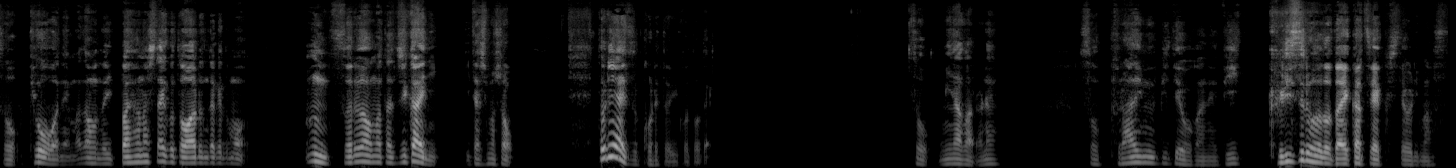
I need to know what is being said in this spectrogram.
そう、今日はね、まだまだいっぱい話したいことはあるんだけども、うん、それはまた次回にいたしましょう。とりあえずこれということで。そう、見ながらね。そう、プライムビデオがね、びっくりするほど大活躍しております。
